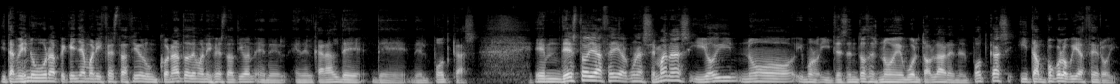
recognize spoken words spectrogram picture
Y también hubo una pequeña manifestación, un conato de manifestación en el, en el canal de, del podcast. Em, de esto ya hace algunas semanas y hoy no, y bueno, y desde entonces no he vuelto a hablar en el podcast y tampoco lo voy a hacer hoy.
